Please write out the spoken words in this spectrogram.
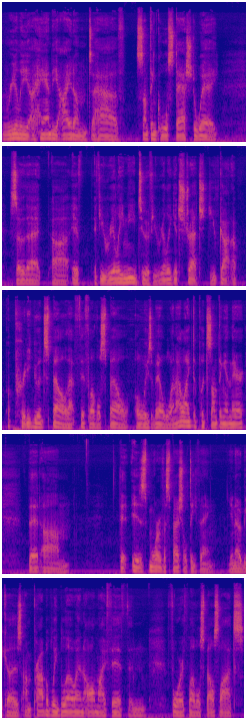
really a handy item to have something cool stashed away so that uh, if if you really need to, if you really get stretched, you've got a, a pretty good spell, that fifth level spell always available. And I like to put something in there that um, that is more of a specialty thing, you know, because I'm probably blowing all my fifth and fourth level spell slots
